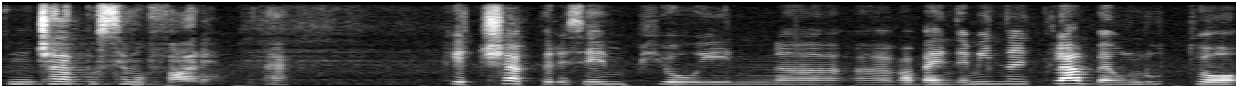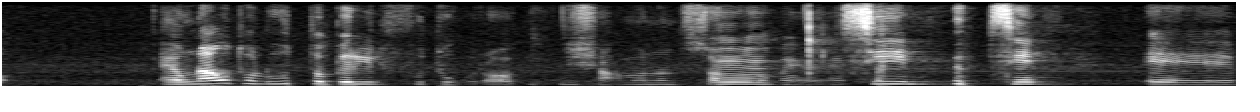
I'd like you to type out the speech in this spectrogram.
non ce la possiamo fare. Eh, che c'è per esempio in, eh, vabbè, in The Midnight Club è un lutto, è un autolutto per il futuro, diciamo, non so Mm, come... Sì, sì. E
